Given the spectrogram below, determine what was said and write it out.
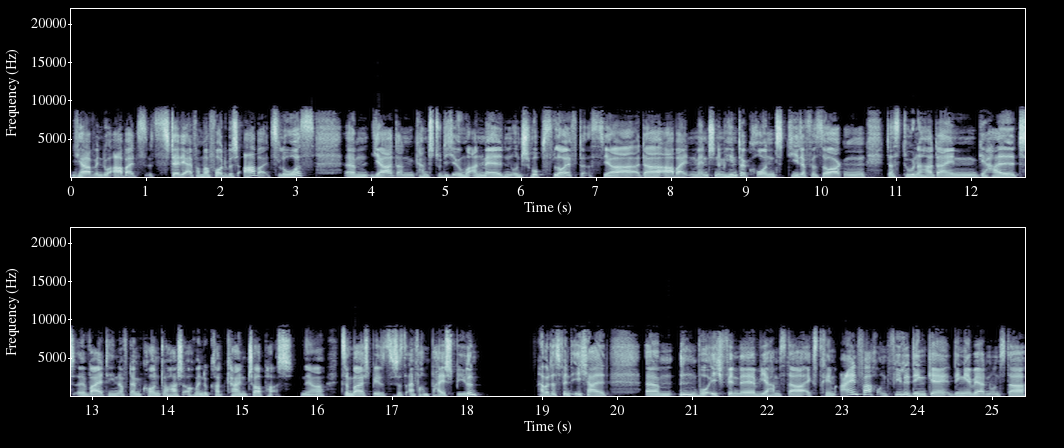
ja, wenn du arbeitest, stell dir einfach mal vor, du bist arbeitslos, ähm, ja, dann kannst du dich irgendwo anmelden und schwupps läuft es, ja. Da arbeiten Menschen im Hintergrund, die dafür sorgen, dass du nachher dein Gehalt äh, weiterhin auf deinem Konto hast, auch wenn du gerade keinen Job hast, ja. Zum Beispiel, das ist jetzt einfach ein Beispiel aber das finde ich halt, ähm, wo ich finde, wir haben es da extrem einfach und viele Dinge, Dinge werden uns da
